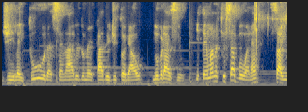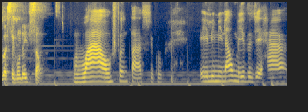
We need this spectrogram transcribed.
de leitura, cenário do mercado editorial no Brasil. E tem uma notícia boa, né? Saiu a segunda edição. Uau, fantástico! Eliminar o medo de errar,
